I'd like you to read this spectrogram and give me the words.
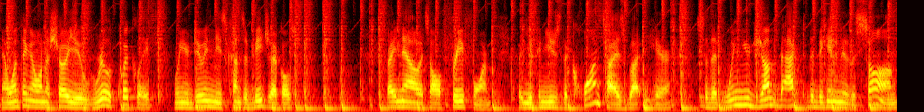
Now one thing I want to show you real quickly when you're doing these kinds of beat juggles, right now it's all freeform, but you can use the quantize button here so that when you jump back to the beginning of the song,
